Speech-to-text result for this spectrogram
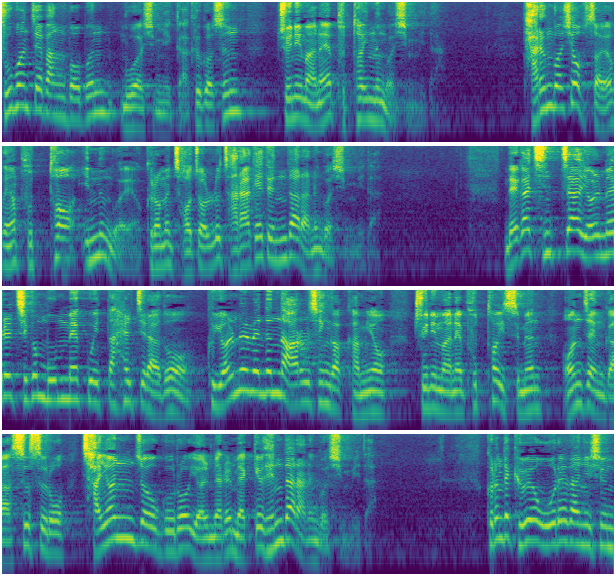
두 번째 방법은 무엇입니까? 그것은 주님 안에 붙어 있는 것입니다. 다른 것이 없어요. 그냥 붙어 있는 거예요. 그러면 저절로 자라게 된다라는 것입니다. 내가 진짜 열매를 지금 못 맺고 있다 할지라도 그 열매 맺는 나를 생각하며 주님 안에 붙어 있으면 언젠가 스스로 자연적으로 열매를 맺게 된다라는 것입니다. 그런데 교회 오래 다니신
